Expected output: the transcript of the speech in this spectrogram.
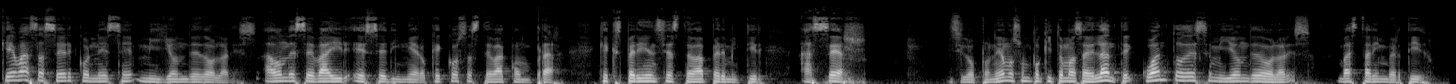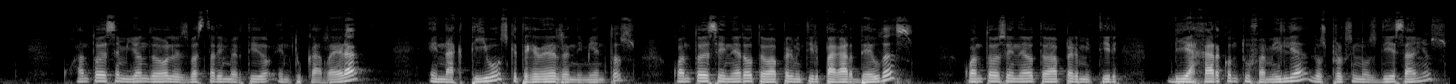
¿Qué vas a hacer con ese millón de dólares? ¿A dónde se va a ir ese dinero? ¿Qué cosas te va a comprar? ¿Qué experiencias te va a permitir hacer? Y si lo ponemos un poquito más adelante, ¿cuánto de ese millón de dólares va a estar invertido? ¿Cuánto de ese millón de dólares va a estar invertido en tu carrera, en activos que te generen rendimientos? ¿Cuánto de ese dinero te va a permitir pagar deudas? ¿Cuánto de ese dinero te va a permitir viajar con tu familia los próximos 10 años?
